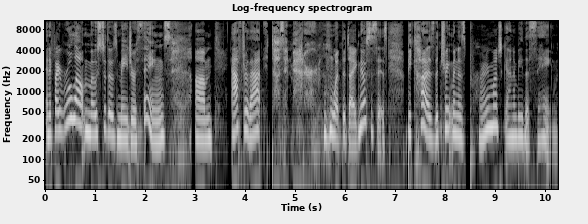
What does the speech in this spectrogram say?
And if I rule out most of those major things, um, after that, it doesn't matter what the diagnosis is because the treatment is pretty much going to be the same.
